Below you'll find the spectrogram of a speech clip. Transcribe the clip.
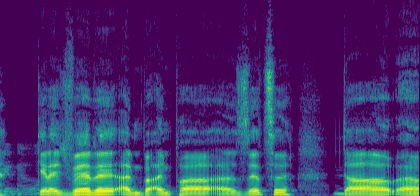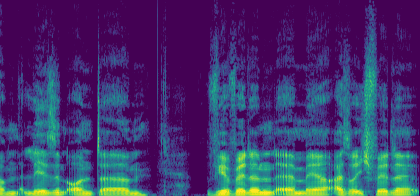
Genau. Ich werde ein, ein paar äh, Sätze mhm. da ähm, lesen und ähm, wir werden äh, mehr, also ich werde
